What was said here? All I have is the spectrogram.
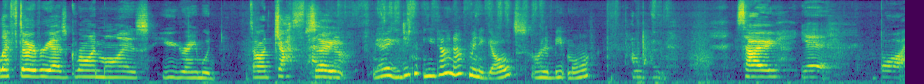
left over. He has Grime Myers, Hugh Greenwood. So I just So, enough. yeah, you didn't. You don't have many golds. I had a bit more. So yeah, bye.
